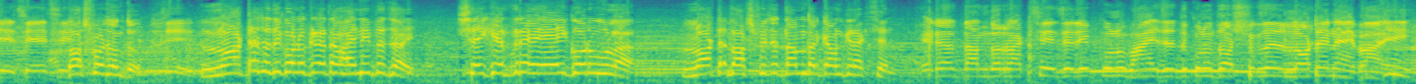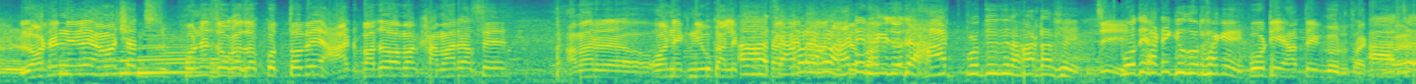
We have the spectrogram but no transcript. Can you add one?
জি চেয়েছি। দশ পর্যন্ত? জি। লটে যদি কোনো ক্রেতা ভাই নিতে চায় সেই ক্ষেত্রে এই গরুগুলা লটে দশ পিসের দাম দর কেমন কি রাখছেন? এটার দাম দর রাখছি যদি কোনো ভাই যদি কোনো দর্শক যদি লটে নেয় ভাই লটে নিলে আমার সাথে ফোনে যোগাযোগ করতে হবে আট বাদেও আমার খামার আছে আমার অনেক নিউ কালেকশন আচ্ছা আমরা এখন হাটে থাকি যদি হাট প্রতিদিন হাট আসে প্রতি হাটে কি গরু থাকে? কোটি হাতে গরু থাকে আচ্ছা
